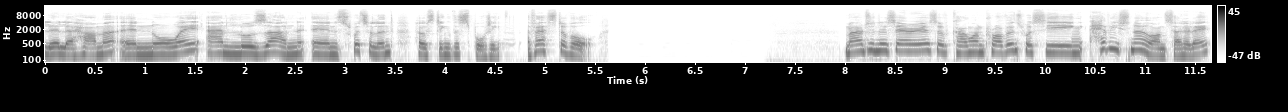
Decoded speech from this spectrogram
Lillehammer in Norway, and Lausanne in Switzerland hosting the sporting festival. Mountainous areas of Gangwon province were seeing heavy snow on Saturday,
